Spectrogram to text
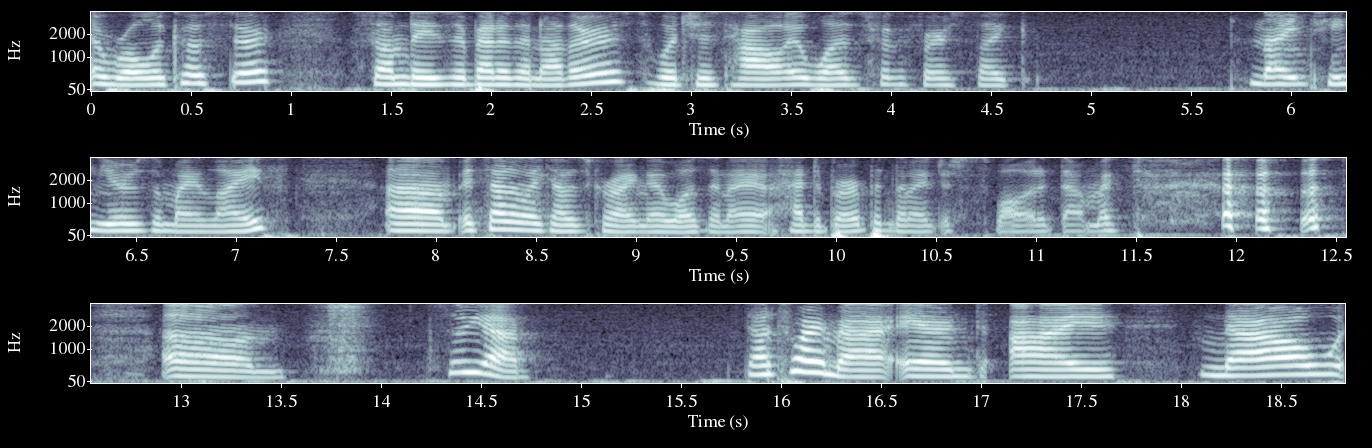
a roller coaster. Some days are better than others, which is how it was for the first like 19 years of my life. Um, it sounded like I was crying. I wasn't. I had to burp and then I just swallowed it down my throat. um, so yeah, that's where I'm at, and I now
